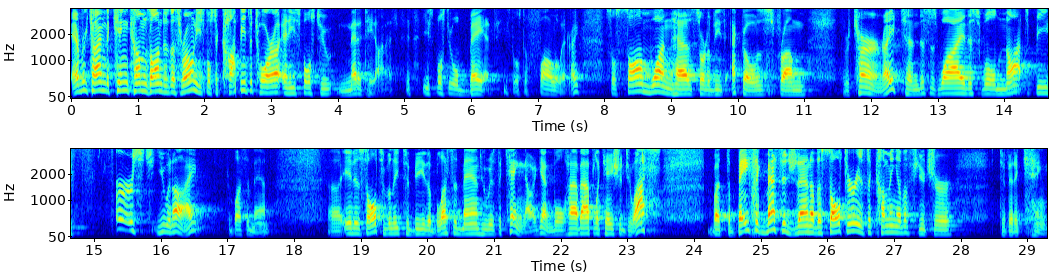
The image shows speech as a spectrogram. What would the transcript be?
Every time the king comes onto the throne, he's supposed to copy the Torah and he's supposed to meditate on it. He's supposed to obey it. He's supposed to follow it, right? So Psalm 1 has sort of these echoes from return, right? And this is why this will not be first, you and I, the blessed man. Uh, it is ultimately to be the blessed man who is the king. Now, again, we'll have application to us, but the basic message then of the Psalter is the coming of a future Davidic king,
